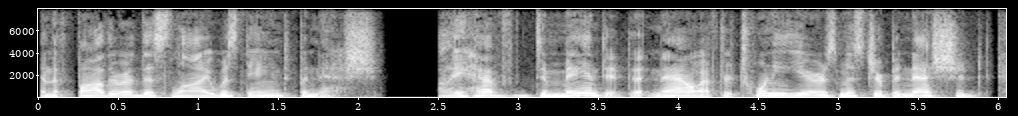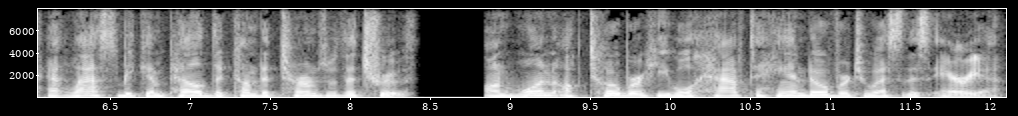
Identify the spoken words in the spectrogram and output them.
and the father of this lie was named Beneš. I have demanded that now, after 20 years, Mr. Beneš should at last be compelled to come to terms with the truth. On 1 October, he will have to hand over to us this area.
